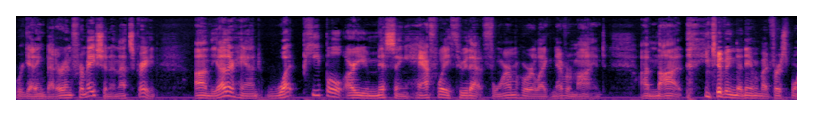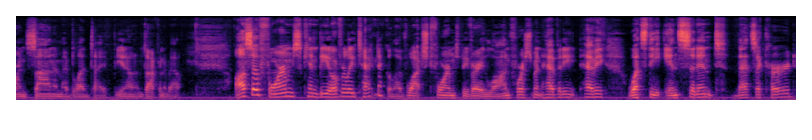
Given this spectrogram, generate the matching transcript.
we're getting better information and that's great. On the other hand, what people are you missing halfway through that form who are like, never mind, I'm not giving the name of my firstborn son and my blood type, you know what I'm talking about. Also, forms can be overly technical. I've watched forms be very law enforcement heavy. Heavy. What's the incident that's occurred?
